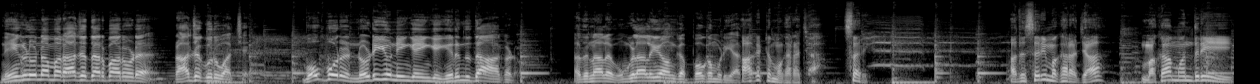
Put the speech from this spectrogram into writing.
நீங்களும் நம்ம ராஜ தர்பாரோட ராஜகுருவாச்சே. ஒவ்வொரு நொடியும் நீங்க இங்க இருந்துதான் ஆகணும். அதனால உங்களாலையும் அங்க போக முடியாது. ஆகட்டும் மகாராஜா. சரி. அது சரி மகாராஜா. மகா மந்திரி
